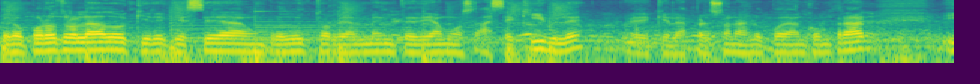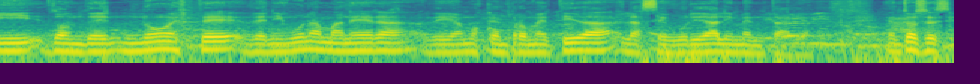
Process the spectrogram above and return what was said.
pero por otro lado quiere que sea un producto realmente, digamos, asequible, eh, que las personas lo puedan comprar y donde no esté de ninguna manera, digamos, comprometida la seguridad alimentaria. Entonces,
